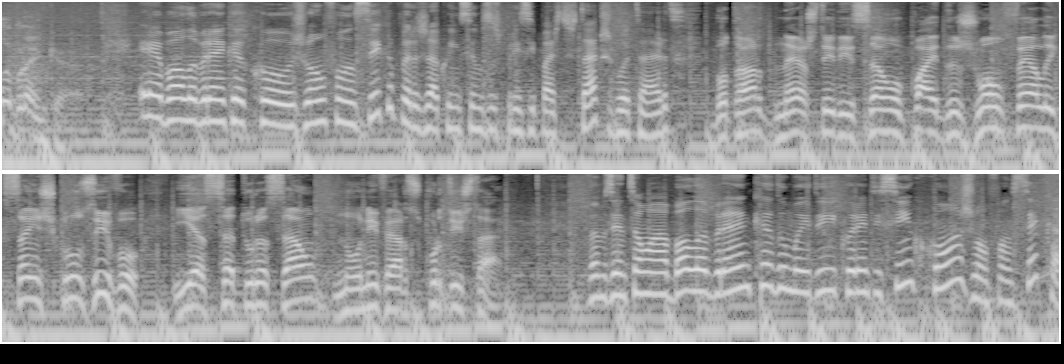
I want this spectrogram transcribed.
Bola Branca. É a bola branca com o João Fonseca. Para já conhecemos os principais destaques. Boa tarde. Boa tarde. Nesta edição, o pai de João Félix em exclusivo e a saturação no universo esportista. Vamos então à bola branca do meio-dia e 45 com João Fonseca.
